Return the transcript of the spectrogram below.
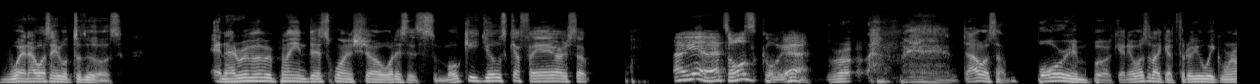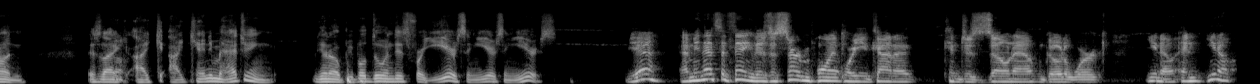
when I was able to do those, and I remember playing this one show. What is it, Smoky Joe's Cafe or something? Oh yeah, that's old school. Yeah, Bro, man, that was a boring book, and it was like a three week run. It's like I I can't imagine, you know, people doing this for years and years and years. yeah. I mean, that's the thing. There's a certain point where you kind of can just zone out and go to work. You know, and you know,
